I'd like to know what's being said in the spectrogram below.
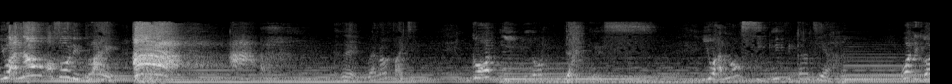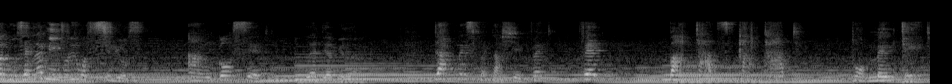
You are now also replying. Ah! ah! We are not fighting. God is not darkness. You are not significant here. What did God do? He said, Let me introduce what's serious. And God said, Let there be light. Darkness felt ashamed, felt, felt battered, scattered, tormented.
